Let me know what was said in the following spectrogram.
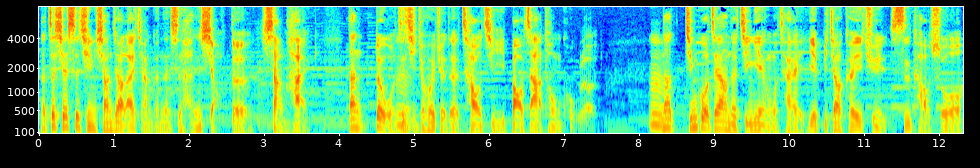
那这些事情相较来讲，可能是很小的伤害，但对我自己就会觉得超级爆炸痛苦了。嗯，那经过这样的经验，我才也比较可以去思考说，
